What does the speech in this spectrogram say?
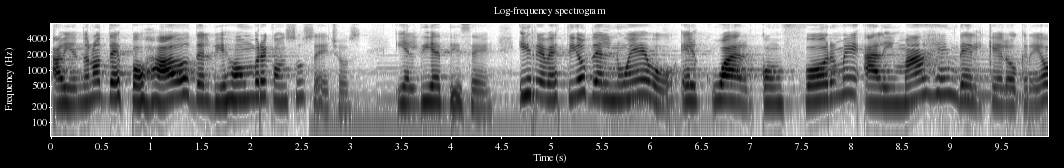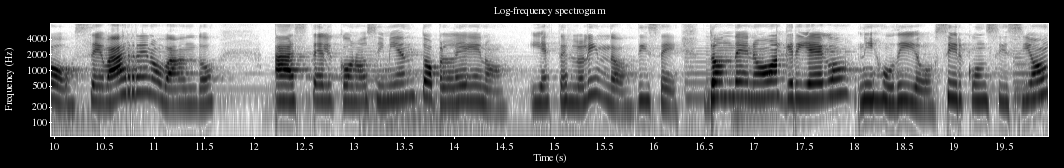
habiéndonos despojados del viejo hombre con sus hechos. Y el 10 dice, y revestidos del nuevo, el cual, conforme a la imagen del que lo creó, se va renovando hasta el conocimiento pleno. Y esto es lo lindo, dice, donde no hay griego ni judío, circuncisión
